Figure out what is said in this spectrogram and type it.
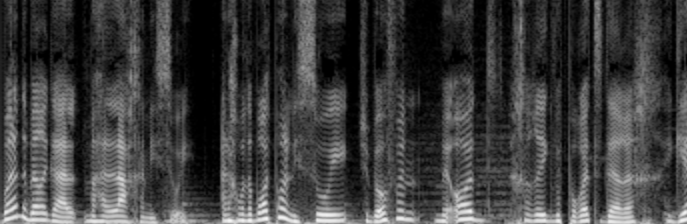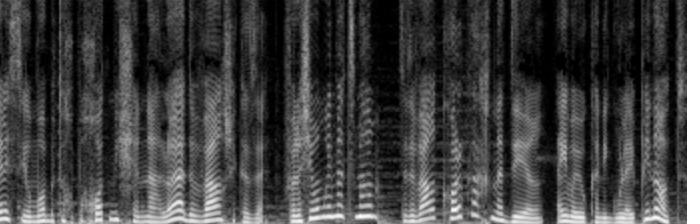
בואו נדבר רגע על מהלך הניסוי. אנחנו מדברות פה על ניסוי שבאופן מאוד חריג ופורץ דרך, הגיע לסיומו בתוך פחות משנה, לא היה דבר שכזה. ואנשים אומרים לעצמם, זה דבר כל כך נדיר, האם היו כאן עיגולי פינות?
